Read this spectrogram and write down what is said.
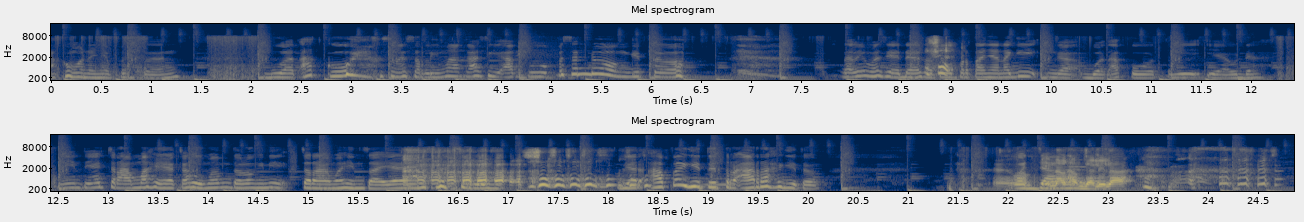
Aku mau nanya pesan buat aku yang semester 5 kasih aku pesen dong gitu. Tapi masih ada satu pertanyaan lagi nggak buat aku. Tapi ya udah. Ini intinya ceramah ya kak Humam. Tolong ini ceramahin saya biar apa gitu terarah gitu. Ya, Oh, jangan. Alhamdulillah.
